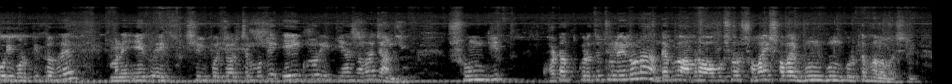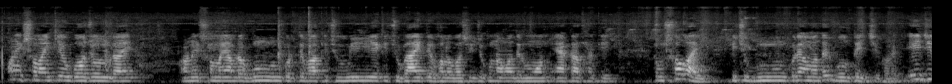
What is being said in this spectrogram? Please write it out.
পরিবর্তিত হয়ে মানে এই শিল্প চর্চার মধ্যে এইগুলোর ইতিহাস আমরা জানব। সংগীত হঠাৎ করে তো চলে এলো না? দেখো, আমরা অবসর সময় সবাই গুনগুন করতে ভালোবাসি। অনেক সময় কেউ গজল গায়, অনেক সময় আমরা গুনগুন করতে বা কিছু মিলিয়ে কিছু গাইতে ভালোবাসি, যখন আমাদের মন একা থাকে। তখন সবাই কিছু গুনগুন করে আমাদের বলতে ইচ্ছে করে। এই যে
